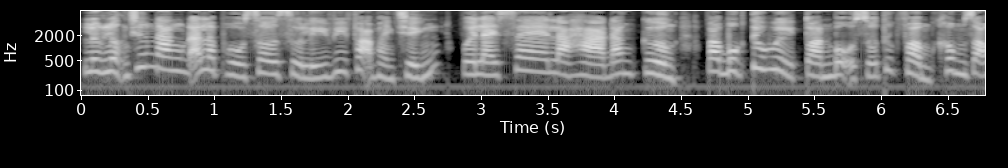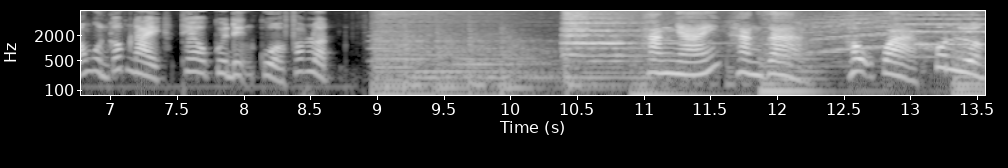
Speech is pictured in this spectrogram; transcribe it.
Lực lượng chức năng đã lập hồ sơ xử lý vi phạm hành chính với lái xe là Hà Đăng Cường và buộc tiêu hủy toàn bộ số thực phẩm không rõ nguồn gốc này theo quy định của pháp luật. Hàng nhái, hàng giả, hậu quả khôn lường.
